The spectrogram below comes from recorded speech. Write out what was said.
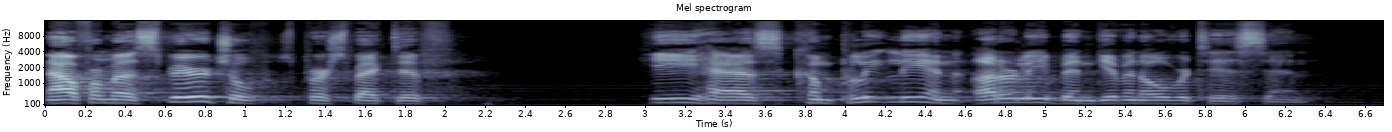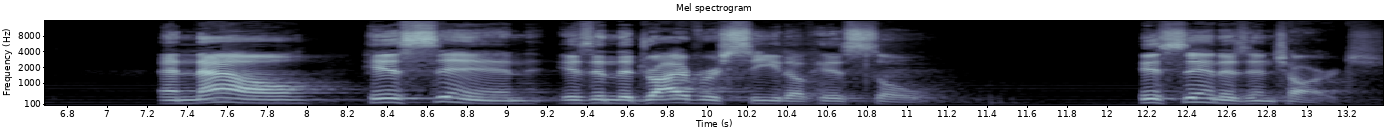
Now, from a spiritual perspective, he has completely and utterly been given over to his sin. And now his sin is in the driver's seat of his soul. His sin is in charge.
